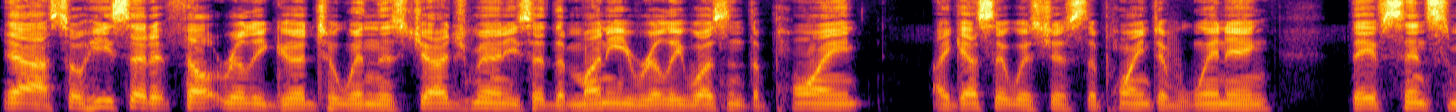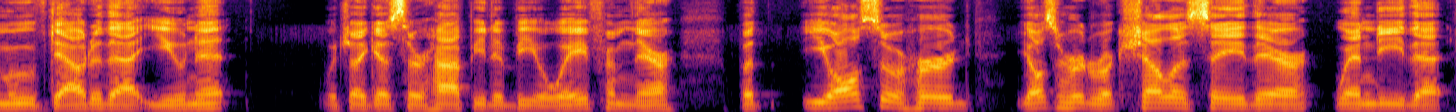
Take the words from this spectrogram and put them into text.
Yeah, so he said it felt really good to win this judgment. He said the money really wasn't the point. I guess it was just the point of winning. They've since moved out of that unit which I guess they're happy to be away from there. But you also heard you also heard Rochella say there, Wendy, that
